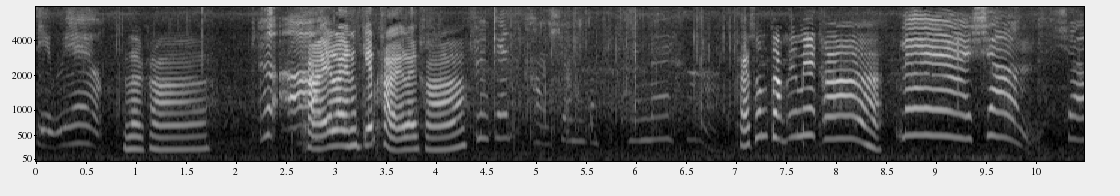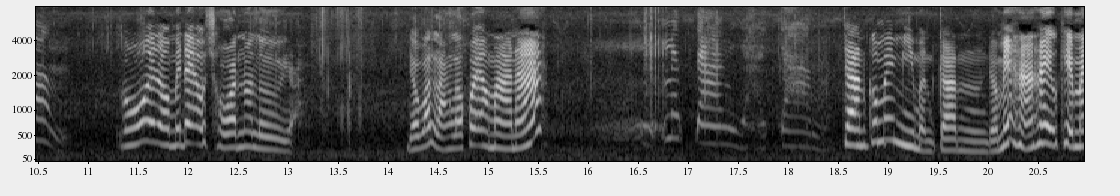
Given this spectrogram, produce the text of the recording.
ติดแล้วอะไรคะเออขายอะไรน้องเกดขายอะไรคะนักเก็ตขายส้มตำให้แม่ค่ะขายส้มตำให้แม่ค่ะ แม่ช่อนช่อน โอ้ย เราไม่ได้เอาช้อนมาเลยอะ เดี๋ยววันหลังเราค่อยเอามานะแม่จานใหญ่จานจานก็ไม่มีเหมือนกัน เดี๋ยวแม่หาให้โอเคไหม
